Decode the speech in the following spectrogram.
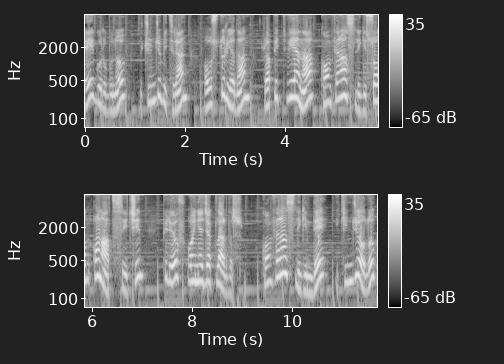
H grubunu 3. bitiren Avusturya'dan Rapid Vienna Konferans Ligi son 16'sı için playoff oynayacaklardır. Konferans Ligi'nde ikinci olup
